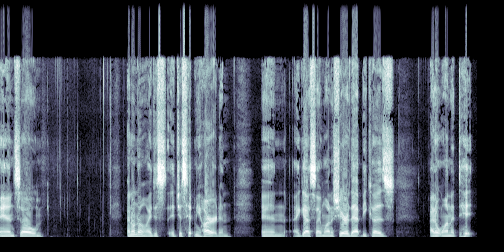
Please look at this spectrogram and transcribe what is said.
And so I don't know, I just it just hit me hard and and I guess I want to share that because I don't want it to hit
